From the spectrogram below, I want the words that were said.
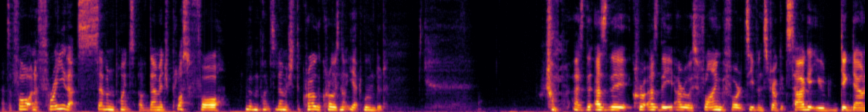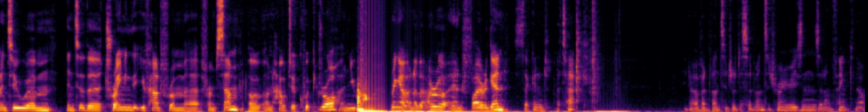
That's a 4 and a 3. That's 7 points of damage plus 4 11 points of damage to the crow. The crow is not yet wounded. As the as the as the arrow is flying before it's even struck its target, you dig down into um, into the training that you've had from uh, from Sam on how to quick draw, and you bring out another arrow and fire again. Second attack. You don't have advantage or disadvantage for any reasons. I don't think. No.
